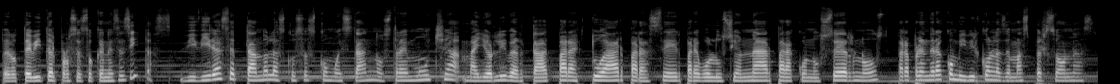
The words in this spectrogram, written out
pero te evita el proceso que necesitas. Vivir aceptando las cosas como están nos trae mucha mayor libertad para actuar, para hacer, para evolucionar, para conocernos, para aprender a convivir con las demás personas.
